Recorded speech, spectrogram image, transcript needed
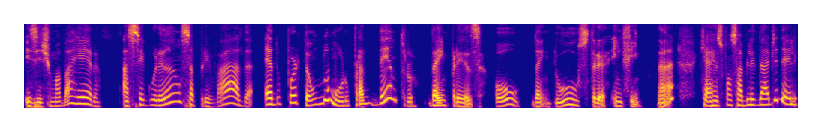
Existe uma barreira. A segurança privada é do portão do muro para dentro da empresa ou da indústria, enfim, né? que é a responsabilidade dele.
